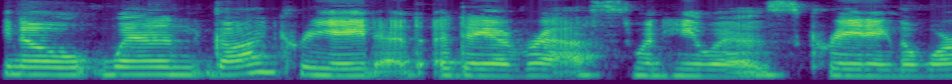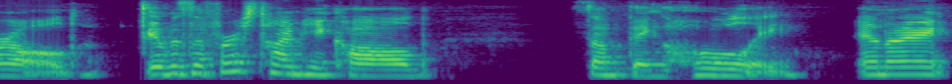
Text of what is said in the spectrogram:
you know, when God created a day of rest, when He was creating the world, it was the first time He called something holy. And I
